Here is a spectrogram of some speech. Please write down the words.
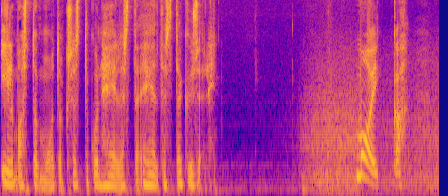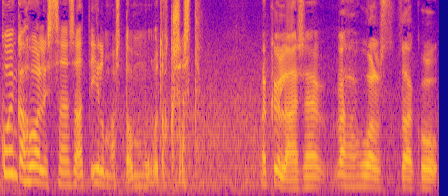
ilmastonmuutoksesta, kun heiltä sitä, heiltä sitä kyselin. Moikka. Kuinka huolissaan saat ilmastonmuutoksesta? No kyllähän se vähän huolestuttaa, kun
